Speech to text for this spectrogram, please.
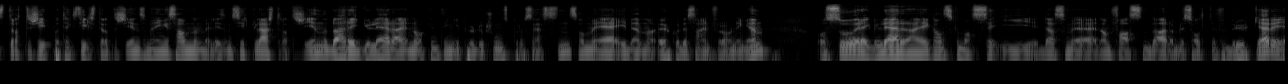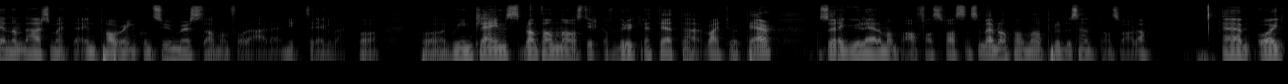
strategi på tekstilstrategien som henger sammen med liksom, sirkulærstrategien. og Da regulerer jeg noen ting i produksjonsprosessen som er i denne økodesignforordningen. Og så regulerer de ganske masse i det som er den fasen der det blir solgt til forbruker, gjennom det her som heter Empowering Consumers, da man får det her eh, nytt regelverk på, på green claims annet, og styrka forbrukerrettigheter, right to repair. Og så regulerer man på avfallsfasen, som er bl.a. produsentansvar. da. Eh, og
